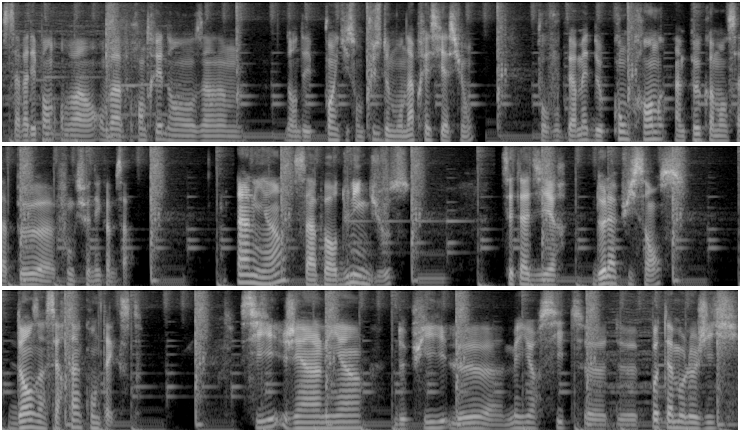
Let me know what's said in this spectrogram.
ça va dépendre. On va, rentrer dans, un, dans des points qui sont plus de mon appréciation pour vous permettre de comprendre un peu comment ça peut euh, fonctionner comme ça. Un lien, ça apporte du link juice, c'est-à-dire de la puissance dans un certain contexte. Si j'ai un lien depuis le euh, meilleur site euh, de potamologie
